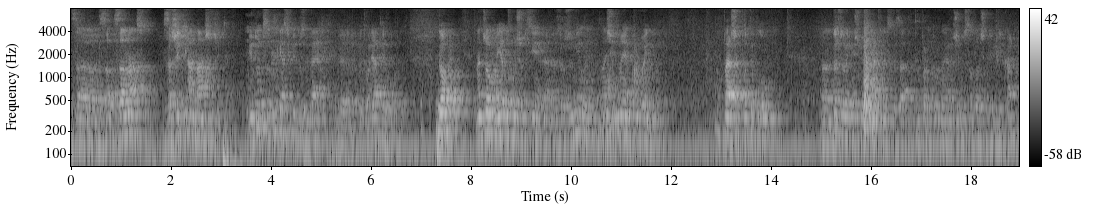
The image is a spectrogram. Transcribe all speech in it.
за, за, за нас, за життя, наше життя. І тут це таке собі дозволяє е, витворяти говорити. Добре, на цьому я думаю, що всі е, зрозуміли. Значить, ми повинні, перше, по теплу. Е, До сьогоднішнього дня можна сказати температурний режим в і лікарні.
